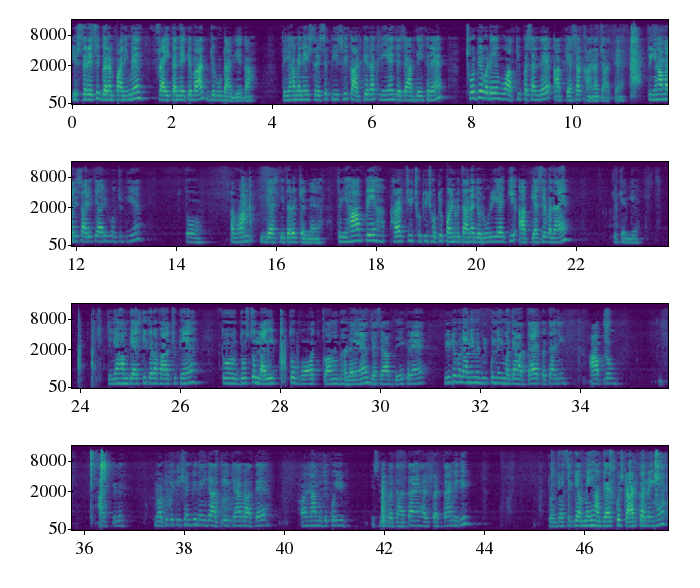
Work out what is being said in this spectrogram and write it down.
इस तरह से गर्म पानी में फ्राई करने के बाद ज़रूर डालिएगा। तो यहाँ मैंने इस तरह से पीस भी काट के रख लिए हैं, जैसे आप देख रहे हैं। छोटे बड़े वो आपकी पसंद है, आप कैसा खाना चाहते हैं। तो यहाँ हमारी सारी तैयारी हो चुकी है। तो अब हम गैस की तरफ़ चल रहे हैं। तो यहाँ पे हर चीज़ छोटी छोटी पॉइंट बताना ज़रूरी है कि आप कैसे बनाएँ। तो चलिए। तो यहाँ हम गैस की तरफ़ आ चुके हैं। तो दोस्तों लाइट तो बहुत कम भर हैं, जैसे आप देख रहे हैं। वीडियो बनाने में बिल्कुल नहीं मज़ा आता है, पता नहीं। आप लोग आज के लिए नोटिफिकेशन भी नहीं जाती है, क्या बात है। और ना मुझे कोई इसमें बताता है हेल्प करता है मेरी। तो जैसे कि अब मैं यहाँ गैस को स्टार्ट कर रही हूँ।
